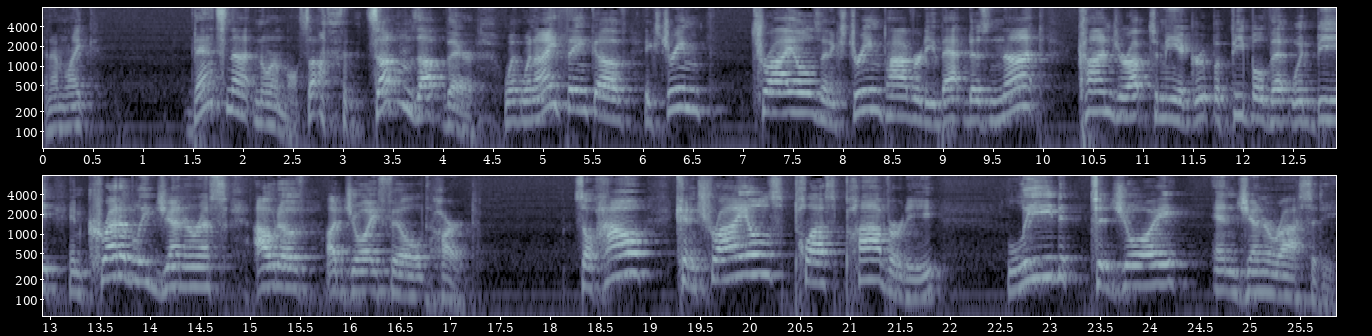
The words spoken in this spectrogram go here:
And I'm like, that's not normal. So, something's up there. When, when I think of extreme trials and extreme poverty, that does not conjure up to me a group of people that would be incredibly generous out of a joy filled heart. So, how can trials plus poverty lead to joy and generosity?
